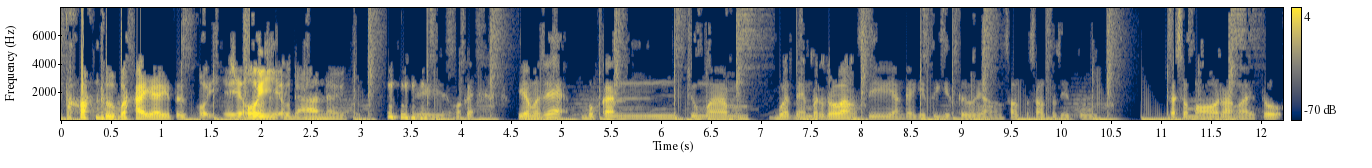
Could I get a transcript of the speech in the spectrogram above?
Waduh, bahaya itu. Oh iya ya, oh iya. Pidana itu. iya makanya ya maksudnya bukan cuma buat member doang sih yang kayak gitu-gitu yang salto-salto itu kita semua orang lah itu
